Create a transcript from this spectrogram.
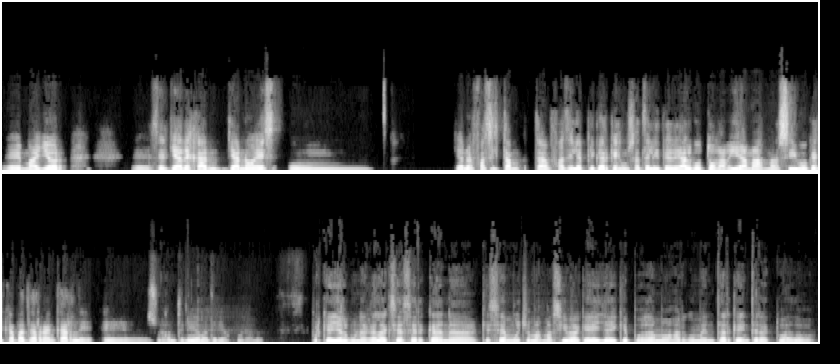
eh, mayor. Eh, ya, dejan, ya no es un. Ya no es fácil, tan, tan, fácil explicar que es un satélite de algo todavía más masivo que es capaz de arrancarle su contenido de materia oscura. ¿no? Porque hay alguna galaxia cercana que sea mucho más masiva que ella y que podamos argumentar que ha interactuado.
